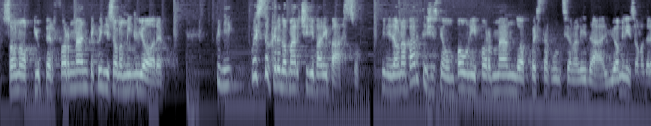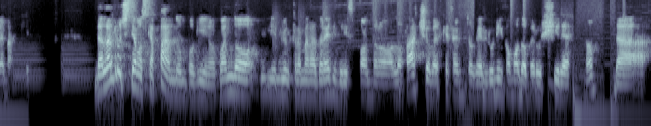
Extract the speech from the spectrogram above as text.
sono più performante, quindi sono migliore. Quindi questo credo marci di pari passo. Quindi da una parte ci stiamo un po' uniformando a questa funzionalità, gli uomini sono delle macchine Dall'altro ci stiamo scappando un pochino, quando gli ultramaratoneti ti rispondono lo faccio perché sento che è l'unico modo per uscire no? da,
